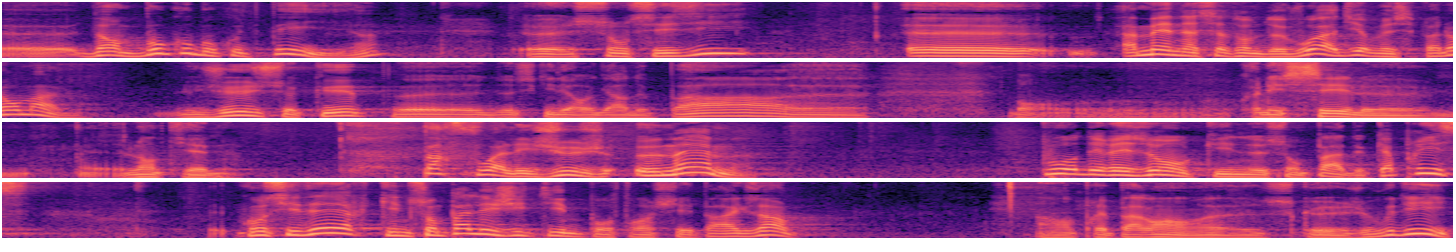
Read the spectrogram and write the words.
euh, dans beaucoup, beaucoup de pays, hein, euh, sont saisis, amène un certain nombre de voix à dire mais c'est pas normal. Les juges s'occupent de ce qui ne les regarde pas. bon, connaissez l'antienne. Parfois, les juges eux-mêmes, pour des raisons qui ne sont pas de caprice, considèrent qu'ils ne sont pas légitimes pour trancher. Par exemple, en préparant ce que je vous dis,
